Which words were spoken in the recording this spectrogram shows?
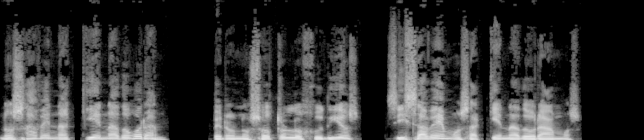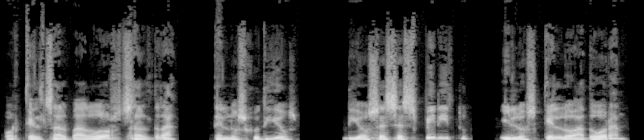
no saben a quién adoran, pero nosotros los judíos sí sabemos a quién adoramos, porque el Salvador saldrá de los judíos. Dios es espíritu y los que lo adoran,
